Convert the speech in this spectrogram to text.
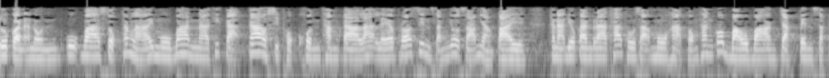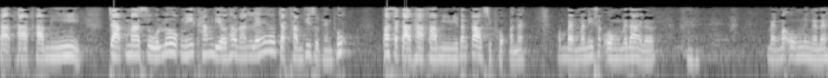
ดูก่อนอนนท์อุบาสกทั้งหลายหมู่บ้านนาทิกะเก้าสิบหกคนทำกาละแล้วเพราะสิ้นสังโยชน์สามอย่างไป ขณะเดียวกันราคะโทสะโมหะของท่านก็เบาบางจากเป็นสกทาคามีจากมาสู่โลกนี้ครั้งเดียวเท่านั้นแล้วจากทำที่สุดแห่งทุกพระสกทาคามีมีตั้งเก้าสิบหกกันนะผมแบ่งมานี้สักองค์ไม่ได้เลยแบ่งมาองค์หนึ่งอะนะ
